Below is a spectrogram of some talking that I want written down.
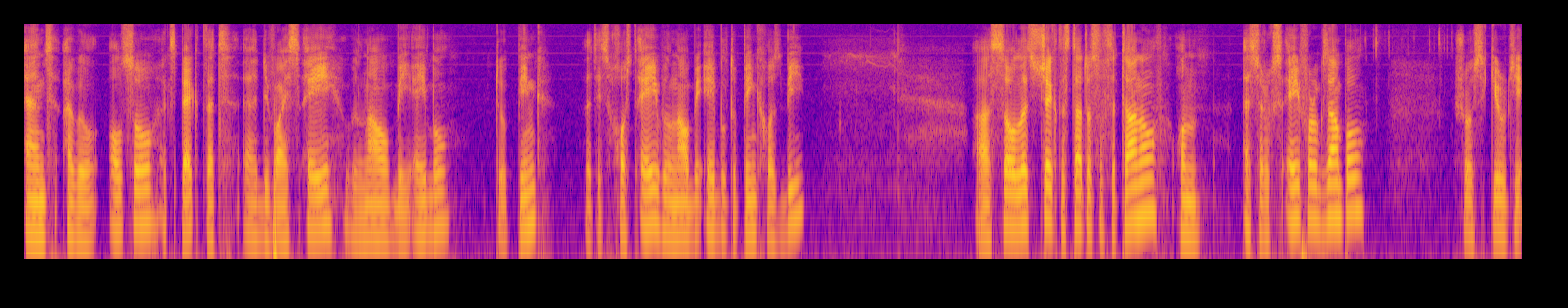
And I will also expect that uh, device A will now be able to ping, that is host A will now be able to ping host B. Uh, so let's check the status of the tunnel on SRX A for example. Show security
